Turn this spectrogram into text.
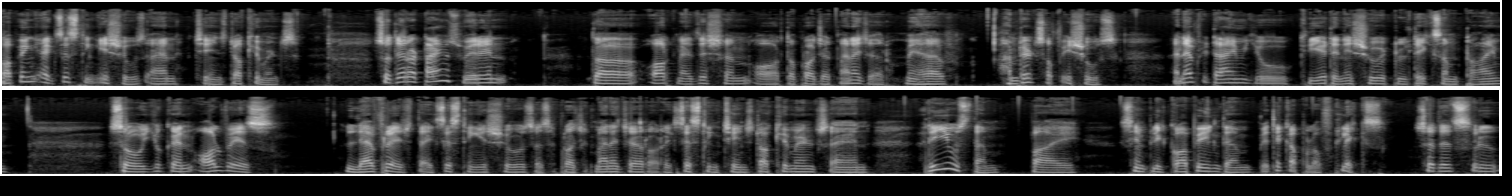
copying existing issues and change documents. So there are times wherein the organization or the project manager may have hundreds of issues and every time you create an issue it will take some time so you can always leverage the existing issues as a project manager or existing change documents and reuse them by simply copying them with a couple of clicks so this will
